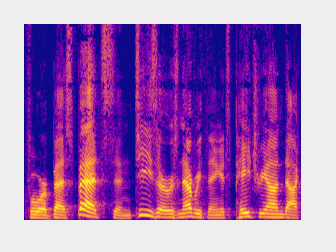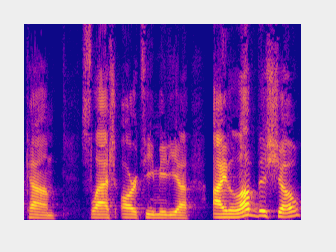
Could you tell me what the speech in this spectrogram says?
for best bets and teasers and everything, it's patreon.com slash RT Media. I love this show,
